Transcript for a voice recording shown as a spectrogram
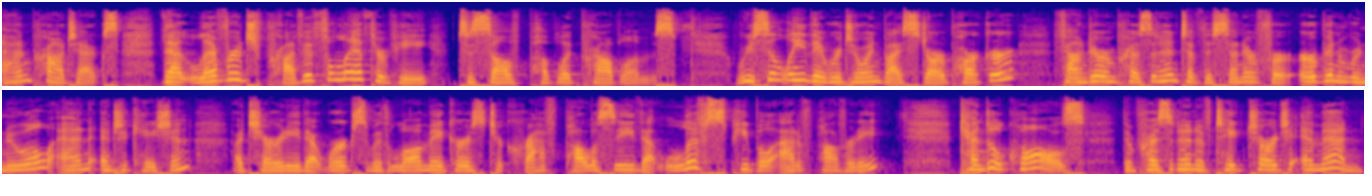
and projects that leverage private philanthropy to solve public problems. Recently, they were joined by Star Parker, founder and president of the Center for Urban Renewal and Education, a charity that works with lawmakers to craft policy that lifts people out of poverty. Kendall Qualls, the president of Take Charge MN,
